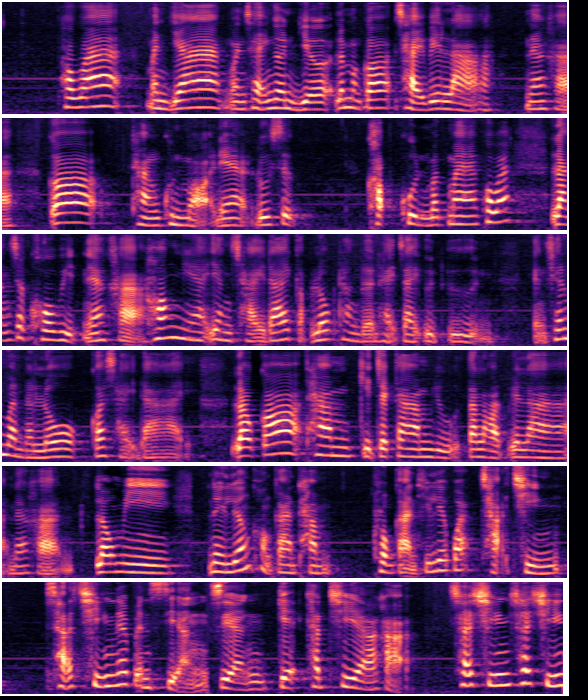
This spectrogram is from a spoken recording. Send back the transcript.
ำเพราะว่ามันยากมันใช้เงินเยอะแล้วมันก็ใช้เวลานะคะก็ทางคุณหมอเนี่ยรู้สึกขอบคุณมาก ๆ เพราะว่าหลังจากโควิดเนี่ยค่ะห้องนี้ยยังใช้ได้กับโรคทางเดินหายใจอื่น ๆ อย่างเช่นวัณโรคก็ใช้ได้ เราก็ทำกิจกรรมอยู่ตลอดเวลานะคะ เรามีในเรื่องของการทำโครงการที่เรียกว่าฉะชิงชะชิงเนี่ยเป็นเสียงเสียงเกะคัตเชียค่ะชะชิงชะชิง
